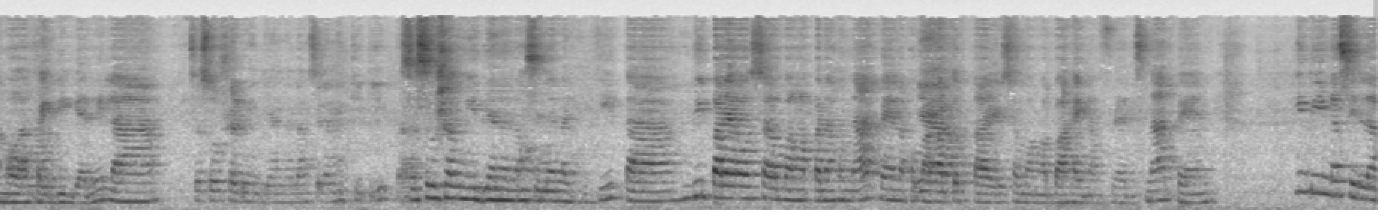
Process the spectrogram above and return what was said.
ang mga Oo. kaibigan nila. Sa social media na lang sila nakikita. Sa social media na lang sila nagkikita. Hindi pareho sa mga panahon natin na kumakatok tayo sa mga bahay ng friends natin. Hindi na sila,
